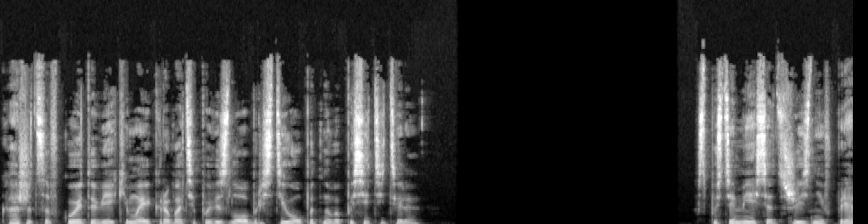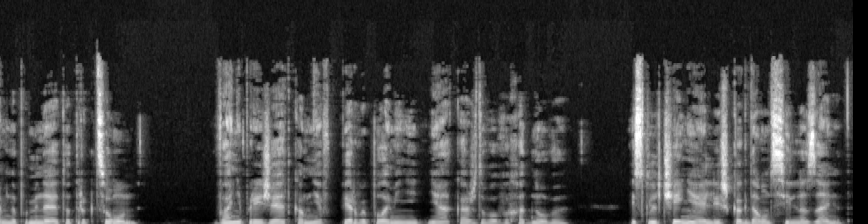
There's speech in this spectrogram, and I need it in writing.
Кажется, в кои-то веки моей кровати повезло обрести опытного посетителя. Спустя месяц жизнь и впрямь напоминает аттракцион. Ваня приезжает ко мне в первой половине дня каждого выходного. Исключение лишь когда он сильно занят.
